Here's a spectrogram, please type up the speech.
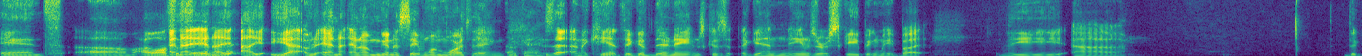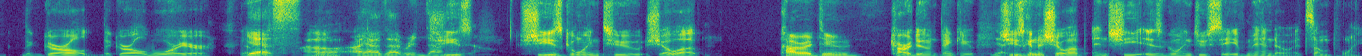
And um, I'll also And I say and I, I yeah, and and I'm going to say one more thing. okay. is that and I can't think of their names because again names are escaping me but the uh the the girl the girl warrior that was- Yes. um, well, I have that written down. she's she's going to show up Cara Dune. Cara Dune thank you Yes. she's going to show up and she is going to save Mando at some point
